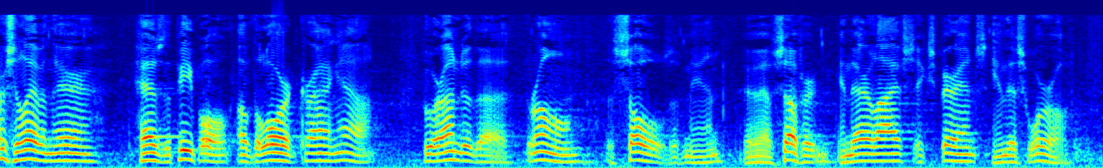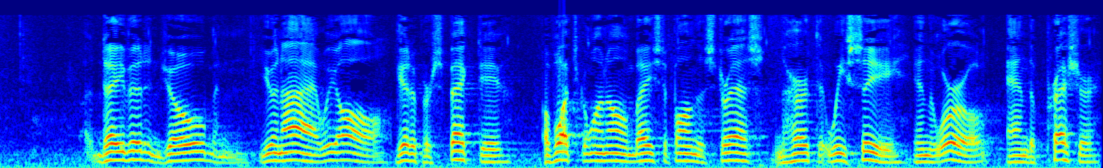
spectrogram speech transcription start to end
Verse 11 there has the people of the Lord crying out, who are under the throne, the souls of men who have suffered in their life's experience in this world. David and Job and you and I, we all get a perspective of what's going on based upon the stress and the hurt that we see in the world and the pressure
